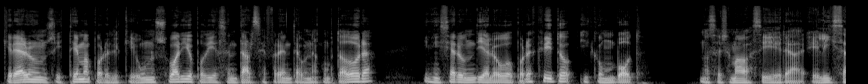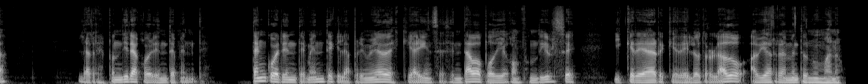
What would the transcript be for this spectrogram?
crearon un sistema por el que un usuario podía sentarse frente a una computadora, iniciar un diálogo por escrito y que un bot, no se llamaba así, era Elisa, le respondiera coherentemente. Tan coherentemente que la primera vez que alguien se sentaba podía confundirse y creer que del otro lado había realmente un humano.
